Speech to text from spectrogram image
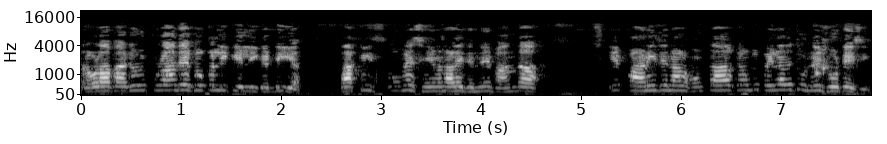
ਰੌਲਾ ਪਾ ਕੇ ਵੀ ਪੁਲਾਂ ਦੇ ਅੱਗੋਂ ਕੱਲੀ ਕੇਲੀ ਕੱਢੀ ਆ। ਬਾਕੀ ਉਵੇਂ ਸੇਮਨ ਵਾਲੇ ਜਿੰਨੇ ਬੰਦ ਆ ਇਹ ਪਾਣੀ ਦੇ ਨਾਲ ਹੁਣ ਤਾਂ ਕਿਉਂਕਿ ਪਹਿਲਾਂ ਦੇ ਝੋਨੇ ਛੋਟੇ ਸੀ,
